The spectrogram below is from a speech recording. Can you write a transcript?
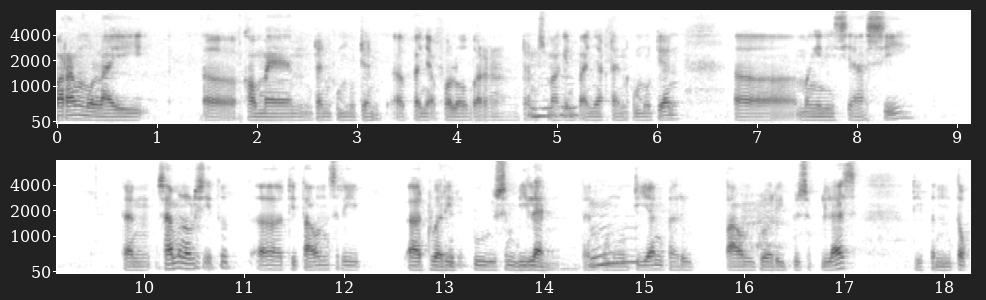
orang mulai uh, komen dan kemudian uh, banyak follower dan mm -hmm. semakin banyak dan kemudian uh, menginisiasi dan saya menulis itu uh, di tahun seri, uh, 2009 dan mm. kemudian baru tahun 2011 dibentuk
